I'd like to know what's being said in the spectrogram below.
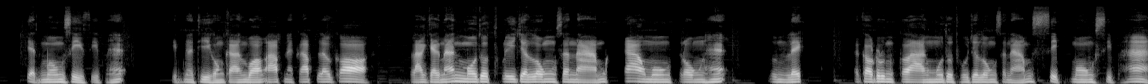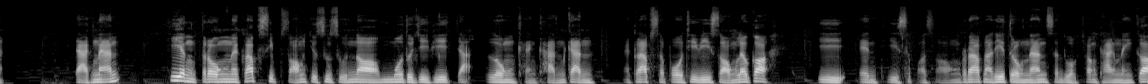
7โมง40ฮะ10นาทีของการวอร์มอัพนะครับ แล้วก็หลังจากนั้น Moto3 จะลงสนาม9โมงตรงฮะรุ่นเล็ก แล้วก็รุ่นกลาง Moto2 จะลงสนาม10โมง15จากนั้นเที่ยงตรงนะครับ 12.00 น MotoGP จะลงแข่งขันกัน นะครับสปอร์ทีวี2แล้วก็ ENT Sport 2รับหน้าที่ตรงนั้นสะดวกช่องทางไหนก็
